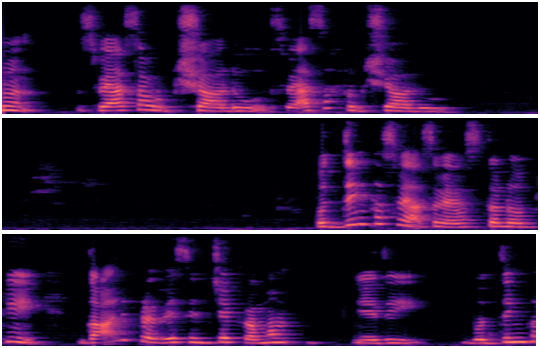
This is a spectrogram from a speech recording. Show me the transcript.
one శ్వాస వృక్షాలు శ్వాస వృక్షాలు బుద్ధింక శ్వాస వ్యవస్థలోకి గాలి ప్రవేశించే క్రమం ఏది? బుద్ధింక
